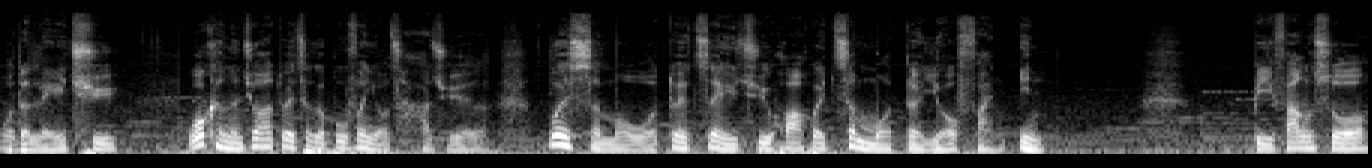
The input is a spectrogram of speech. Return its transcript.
我的雷区。我可能就要对这个部分有察觉了。为什么我对这一句话会这么的有反应？比方说，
